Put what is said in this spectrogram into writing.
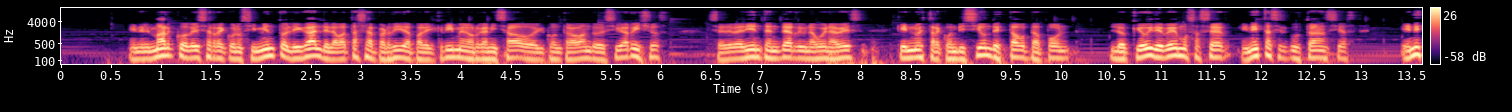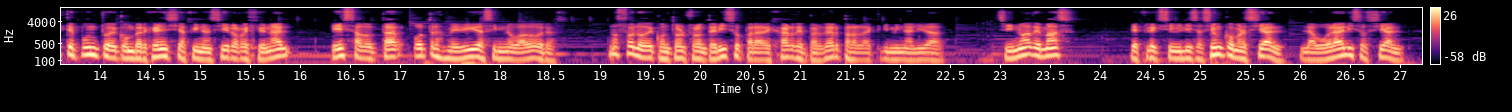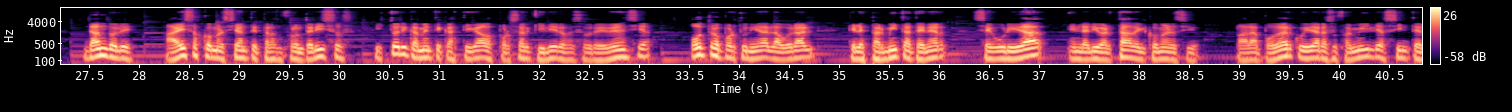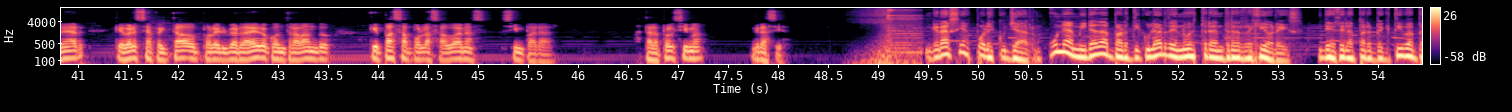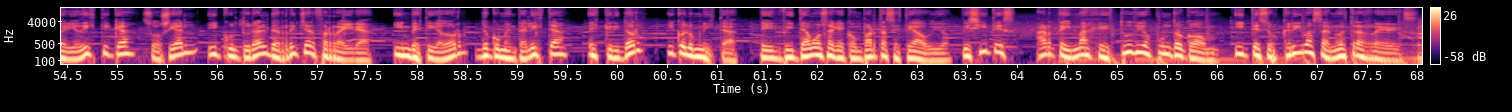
en el marco de ese reconocimiento legal de la batalla perdida para el crimen organizado del contrabando de cigarrillos, se debería entender de una buena vez que en nuestra condición de Estado tapón, lo que hoy debemos hacer en estas circunstancias, en este punto de convergencia financiero regional, es adoptar otras medidas innovadoras, no solo de control fronterizo para dejar de perder para la criminalidad, sino además de flexibilización comercial, laboral y social, dándole a esos comerciantes transfronterizos históricamente castigados por ser quileros de sobrevivencia otra oportunidad laboral que les permita tener seguridad en la libertad del comercio, para poder cuidar a su familia sin tener que verse afectado por el verdadero contrabando que pasa por las aduanas sin parar. Hasta la próxima. Gracias. Gracias por escuchar una mirada particular de nuestra Entre Regiones, desde la perspectiva periodística, social y cultural de Richard Ferreira, investigador, documentalista, escritor y columnista. Te invitamos a que compartas este audio, visites arteimageestudios.com y te suscribas a nuestras redes.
